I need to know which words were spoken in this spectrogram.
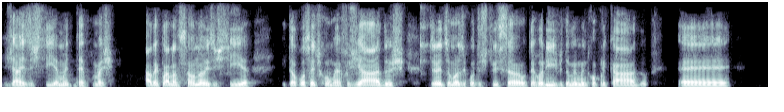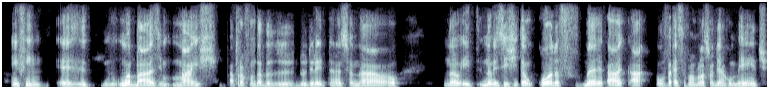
já existia há muito tempo, mas a declaração não existia. Então, conceitos como refugiados, direitos humanos enquanto instituição, terrorismo também muito complicado. É, enfim, é, uma base mais aprofundada do, do direito internacional não, não existe. Então, quando né, há, há, houver essa formulação de argumentos,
